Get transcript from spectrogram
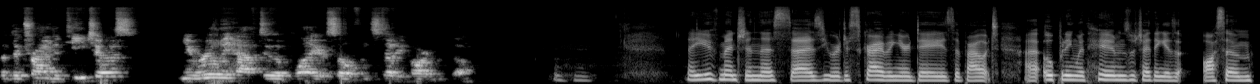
that they're trying to teach us, you really have to apply yourself and study hard with them. Mm-hmm. Now, you've mentioned this as you were describing your days about uh, opening with hymns, which I think is awesome,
